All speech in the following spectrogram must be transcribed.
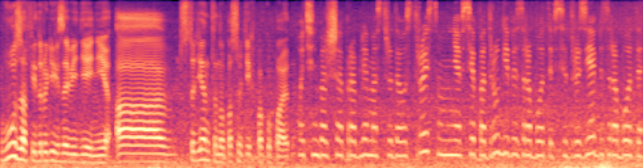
вузов и других заведений, а студенты, ну, по сути, их покупают. Очень большая проблема с трудоустройством. У меня все подруги без работы, все друзья без работы,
